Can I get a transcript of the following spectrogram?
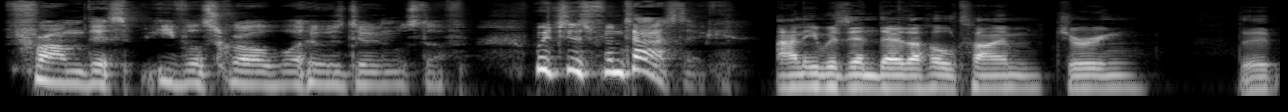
from this evil scroll who was doing the stuff, which is fantastic. And he was in there the whole time during the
